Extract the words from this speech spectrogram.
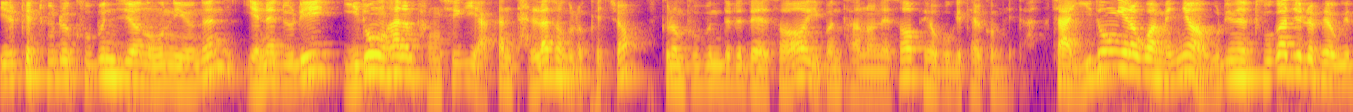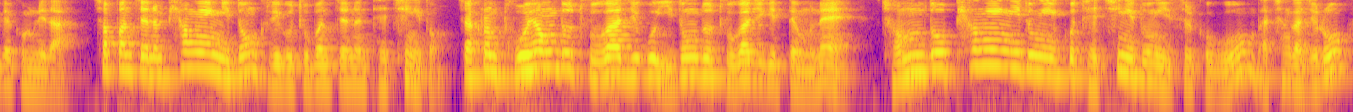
이렇게 둘을 구분 지어 놓은 이유는 얘네 둘이 이동하는 방식이 약간 달라서 그렇겠죠. 그런 부분들에 대해서 이번 단원에서 배워보게 될 겁니다. 자, 이동이라고 하면요. 우리는 두 가지를 배우게 될 겁니다. 첫 번째는 평행 이동 그리고 두 번째는 대칭 이동. 자, 그럼 도형도 두 가지고 이동도 두 가지이기 때문에 점도 평행 이동이 있고 대칭 이동이 있을 거고 마찬가지로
